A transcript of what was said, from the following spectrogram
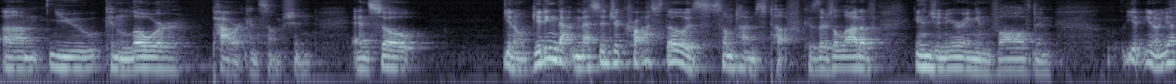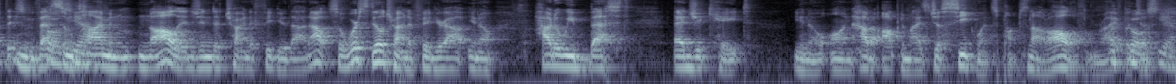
um, you can lower power consumption. And so, you know, getting that message across though is sometimes tough because there's a lot of engineering involved and you, you know you have to invest some time and knowledge into trying to figure that out. So we're still trying to figure out, you know, how do we best educate you know on how to optimize just sequence pumps not all of them right of but course, just yeah.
